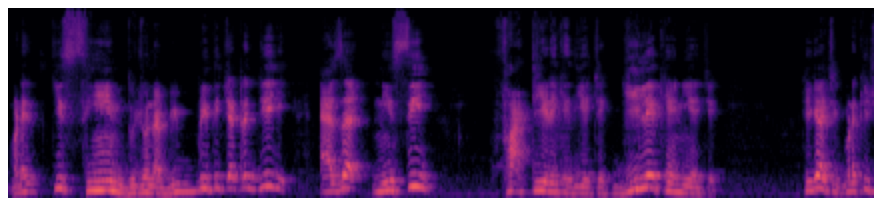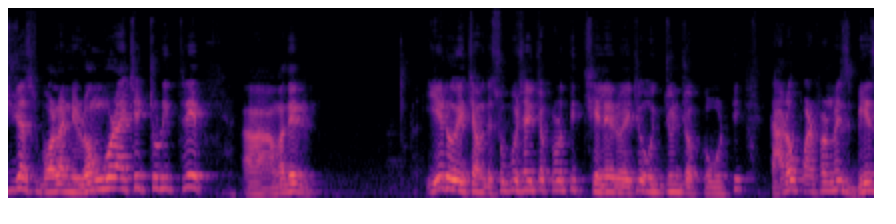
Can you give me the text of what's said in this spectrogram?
মানে কি সিন দুজনের? বিবৃতি চ্যাটার্জি অ্যাজ আ নিসি ফাটিয়ে রেখে দিয়েছে, গিলে খেয়ে নিয়েছে। ঠিক আছে? মানে কিছু জাস্ট বলার নেই। রঙ্গরাজের চরিত্রে আমাদের ইয়ে রয়েছে, আমাদের সুপ্রসারী চক্রবর্তীর ছেলে রয়েছে, অর্জুন চক্রবর্তী। তারও পারফরমেন্স বেশ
